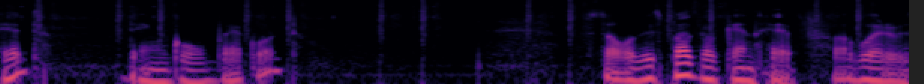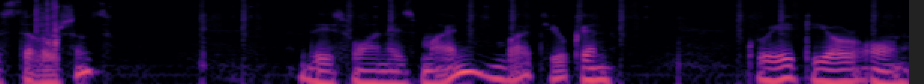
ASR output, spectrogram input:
that then go backward. So this puzzle can have uh, various solutions. This one is mine but you can create your own.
